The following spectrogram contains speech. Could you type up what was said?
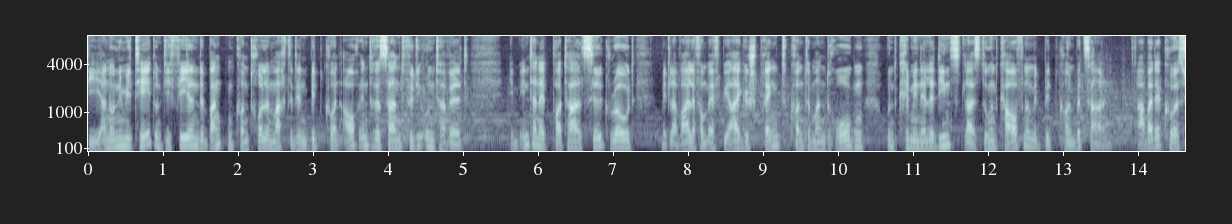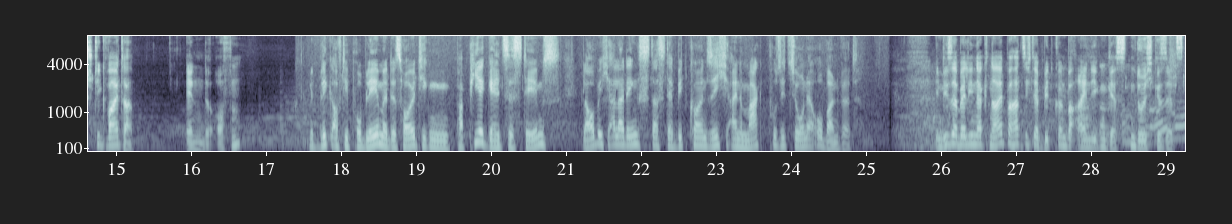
Die Anonymität und die fehlende Bankenkontrolle machte den Bitcoin auch interessant für die Unterwelt. Im Internetportal Silk Road, mittlerweile vom FBI gesprengt, konnte man Drogen und kriminelle Dienstleistungen kaufen und mit Bitcoin bezahlen. Aber der Kurs stieg weiter. Ende offen? Mit Blick auf die Probleme des heutigen Papiergeldsystems glaube ich allerdings, dass der Bitcoin sich eine Marktposition erobern wird. In dieser Berliner Kneipe hat sich der Bitcoin bei einigen Gästen durchgesetzt.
